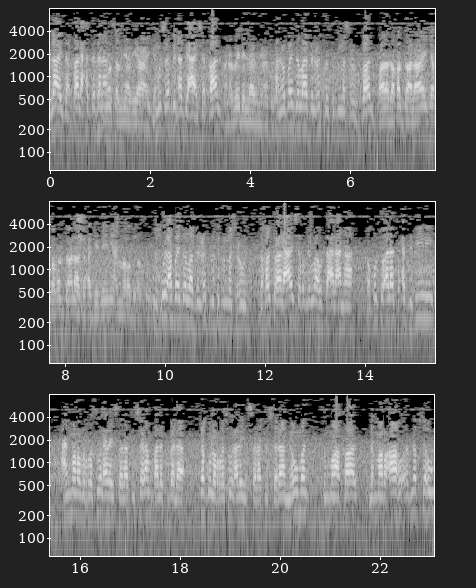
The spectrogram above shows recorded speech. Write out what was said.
زائدة قال حدثنا موسى بن أبي عائشة. موسى بن أبي عائشة. قال عن عبيد الله بن عتبة. عن عبيد الله بن عتبة بن مسعود. قال قال دخلت على عائشة فقلت ألا تحدثيني عن مرض رسول الله. يقول عبيد الله بن عتبة بن مسعود. دخلت على عائشة رضي الله تعالى عنها فقلت ألا تحدثيني عن مرض الرسول عليه الصلاة والسلام؟ قالت بلى. ثقل الرسول عليه الصلاة والسلام يوما ثم قال لما رآه نفسه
